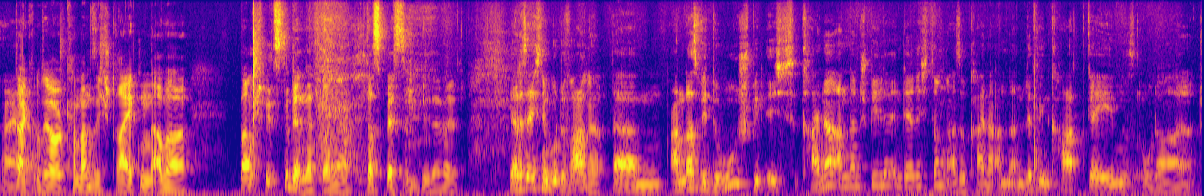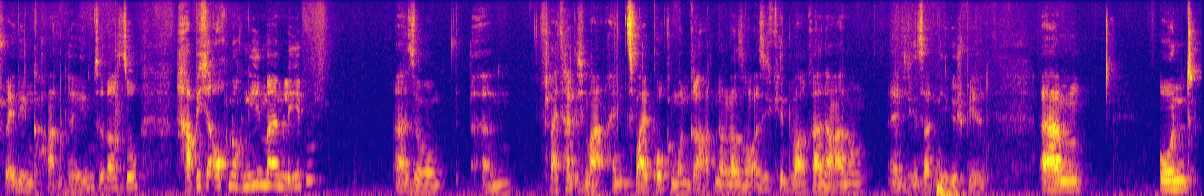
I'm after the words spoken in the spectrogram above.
Ja, da, ja. kann man sich streiten, aber warum spielst du denn Netrunner? Das beste Spiel der Welt. Ja, das ist echt eine gute Frage. Ähm, anders wie du spiele ich keine anderen Spiele in der Richtung, also keine anderen Living Card Games oder Trading Card Games oder so. Habe ich auch noch nie in meinem Leben. Also, ähm, vielleicht hatte ich mal ein, zwei Pokémon-Karten oder so, als ich Kind war, keine Ahnung. Ehrlich gesagt, nie gespielt. Ähm, und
